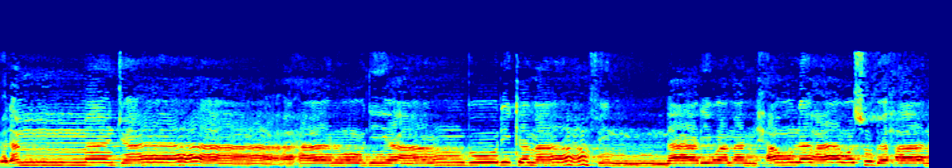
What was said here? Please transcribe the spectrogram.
فلما جاءها نودي عن بورك من في النار ومن حولها وسبحان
